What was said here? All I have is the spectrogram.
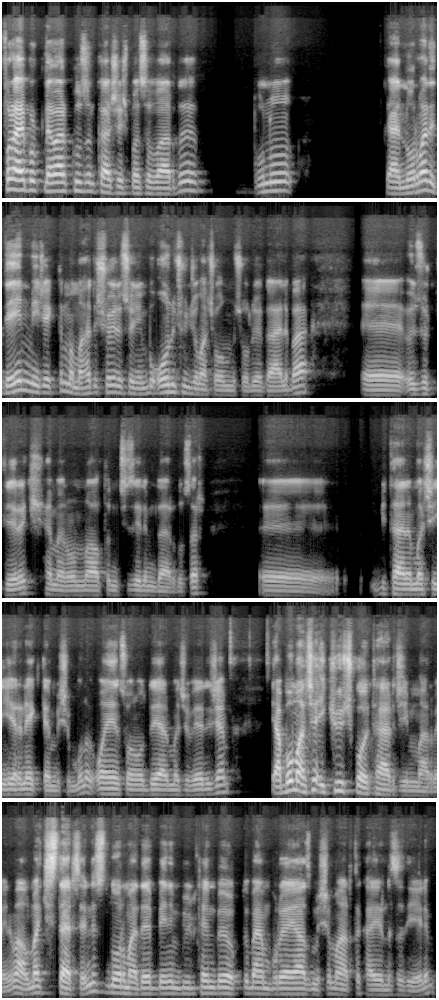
Freiburg Leverkusen karşılaşması vardı. Bunu yani normalde değinmeyecektim ama hadi şöyle söyleyeyim. Bu 13. maç olmuş oluyor galiba. Ee, özür dileyerek hemen onun altını çizelim değerli dostlar. Ee, bir tane maçın yerine eklemişim bunu. O en son o diğer maçı vereceğim. Ya bu maça 2-3 gol tercihim var benim. Almak isterseniz normalde benim bültenimde yoktu. Ben buraya yazmışım artık hayırlısı diyelim.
